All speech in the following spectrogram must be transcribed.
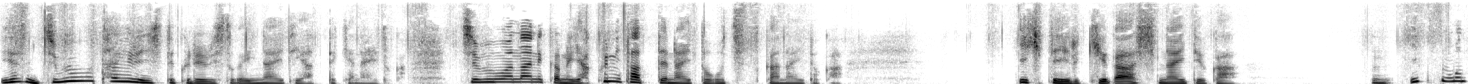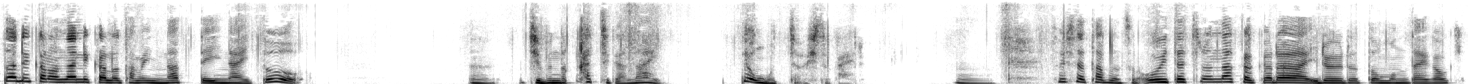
要するに自分を頼りにしてくれる人がいないとやっていけないとか、自分は何かの役に立ってないと落ち着かないとか、生きている気がしないというか、うん、いつも誰かの何かのためになっていないと、うん、自分の価値がないって思っちゃう人がいる。うん。そしたら多分その生い立ちの中からいろいろと問題が起き、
